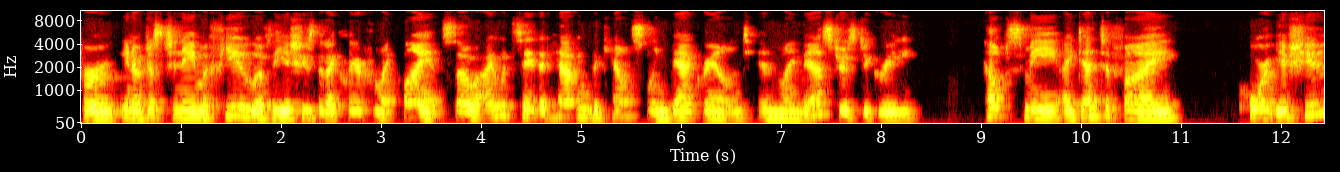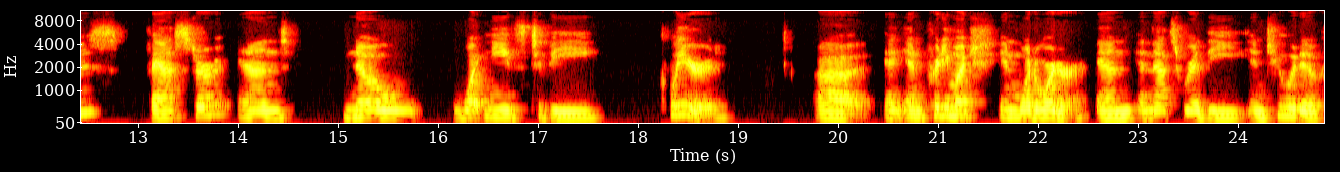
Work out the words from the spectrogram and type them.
for you know, just to name a few of the issues that I cleared for my clients. So I would say that having the counseling background and my master's degree helps me identify core issues faster and know what needs to be cleared uh, and, and, pretty much in what order. And, and that's where the intuitive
